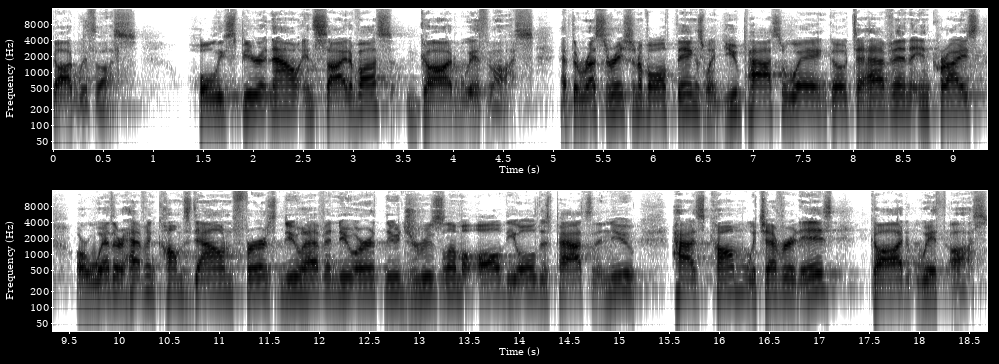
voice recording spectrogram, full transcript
God with us. Holy Spirit now inside of us, God with us. At the restoration of all things, when you pass away and go to heaven in Christ, or whether heaven comes down first, new heaven, new earth, new Jerusalem, all the old is past and the new has come, whichever it is, God with us.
